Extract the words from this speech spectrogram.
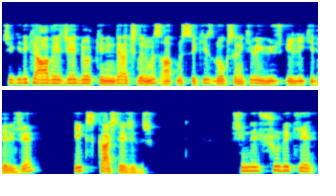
Şekildeki ABC dörtgeninde açılarımız 68, 92 ve 152 derece. X kaç derecedir? Şimdi şuradaki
